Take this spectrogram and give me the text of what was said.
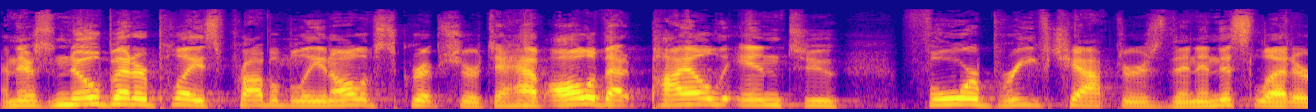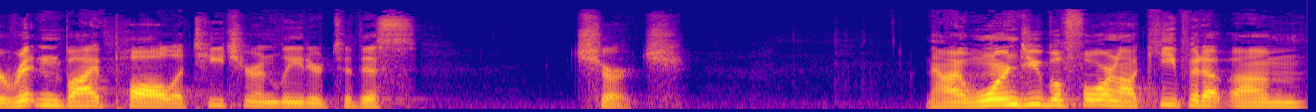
And there's no better place, probably, in all of Scripture to have all of that piled into four brief chapters than in this letter written by Paul, a teacher and leader to this church. Now, I warned you before, and I'll keep it up. Um,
